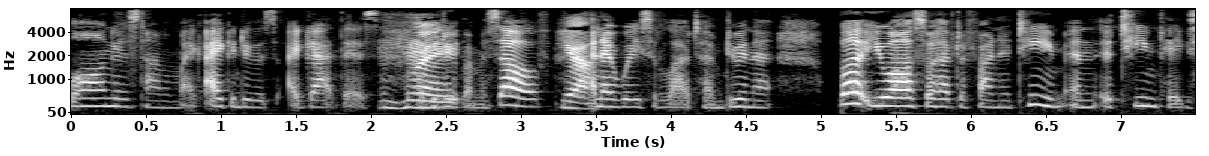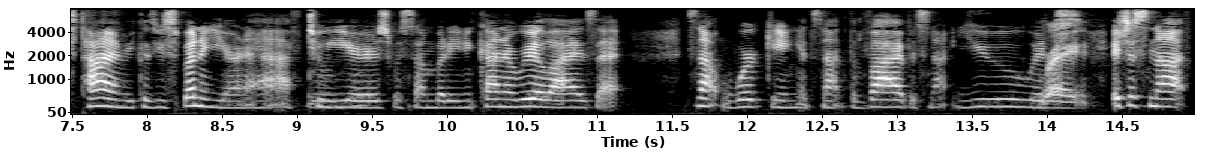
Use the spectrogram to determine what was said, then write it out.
longest time, I'm like, I can do this, I got this, I can do it by myself. Yeah. And I wasted a lot of time doing that. But you also have to find a team, and a team takes time because you spend a year and a half, 2 years with somebody, and you kind of realize that it's not working, it's not the vibe, it's not you, it's, Right. it's just not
